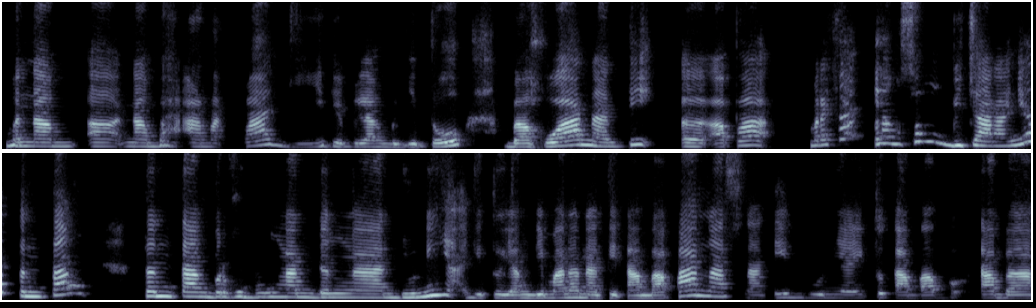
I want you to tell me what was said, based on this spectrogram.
menambah uh, anak lagi, dia bilang begitu bahwa nanti uh, apa mereka langsung bicaranya tentang tentang berhubungan dengan dunia gitu yang di mana nanti tambah panas nanti dunia itu tambah tambah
